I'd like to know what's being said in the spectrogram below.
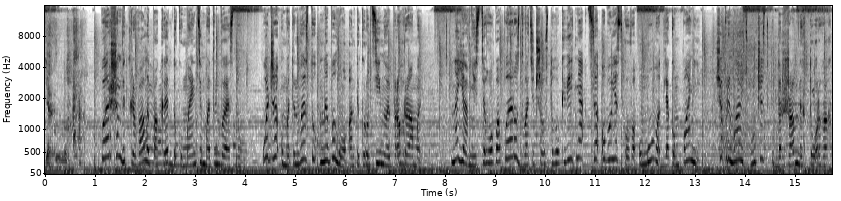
дякую вам. Першим відкривали пакет документів Метинвесту. Отже, у Метинвесту не було антикорупційної програми. Наявність цього паперу з 26 квітня це обов'язкова умова для компаній, що приймають участь у державних торгах.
